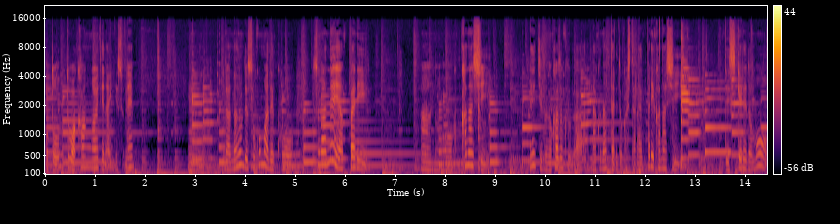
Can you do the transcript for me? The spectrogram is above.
こととは考えてないんですよね。うん、だなのでそこまでこうそれはねやっぱりあの悲しい。ね、自分の家族が亡くなったりとかしたらやっぱり悲しいですけれども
